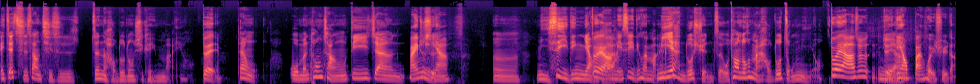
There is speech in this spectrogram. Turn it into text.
哎，在池上其实。真的好多东西可以买哦。对，但我们通常第一站买米呀，嗯，米是一定要的，对啊，米是一定会买，米也很多选择，我通常都会买好多种米哦。对啊，就是米一定要搬回去的。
